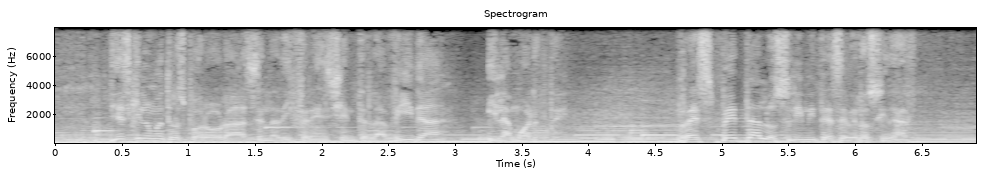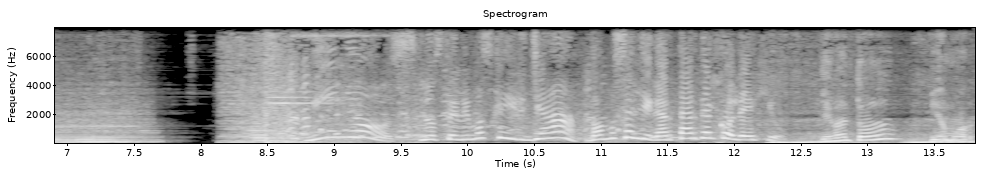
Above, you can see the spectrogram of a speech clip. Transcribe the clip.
10 kilómetros por hora hacen la diferencia entre la vida y la muerte. Respeta los límites de velocidad. Niños, nos tenemos que ir ya. Vamos a llegar tarde al colegio. ¿Llevan todo? Mi amor,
